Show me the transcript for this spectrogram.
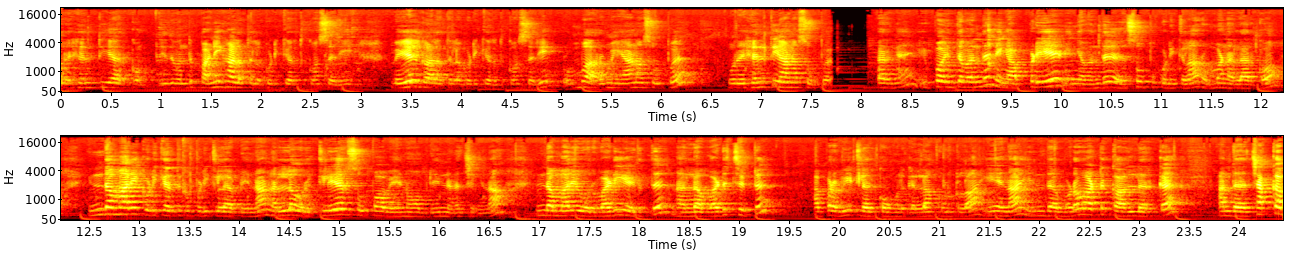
ஒரு ஹெல்த்தியாக இருக்கும். இது வந்து பனி காலத்தில் குடிக்கிறதுக்கும் சரி வெயில் காலத்தில் குடிக்கிறதுக்கும் சரி ரொம்ப அருமையான சூப்பு ஒரு ஹெல்த்தியான சூப்பு பாருங்க இப்போ இதை வந்து நீங்கள் அப்படியே நீங்கள் வந்து சூப்பு குடிக்கலாம் ரொம்ப நல்லாயிருக்கும் இந்த மாதிரி குடிக்கிறதுக்கு பிடிக்கல அப்படின்னா நல்ல ஒரு கிளியர் சூப்பாக வேணும் அப்படின்னு நினச்சிங்கன்னா இந்த மாதிரி ஒரு வடி எடுத்து நல்லா வடிச்சிட்டு அப்புறம் வீட்டில் இருக்கவங்களுக்கு எல்லாம் கொடுக்கலாம். ஏன்னா இந்த முடவாட்டு காலில் இருக்க அந்த சக்கை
